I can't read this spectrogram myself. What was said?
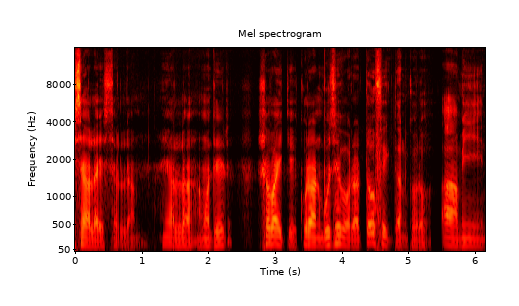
ঈসা আলাইসাল্লাম হে আল্লাহ, আমাদের সবাইকে কোরআন বুঝে পড়ার তৌফিক দান করো। আমিন।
